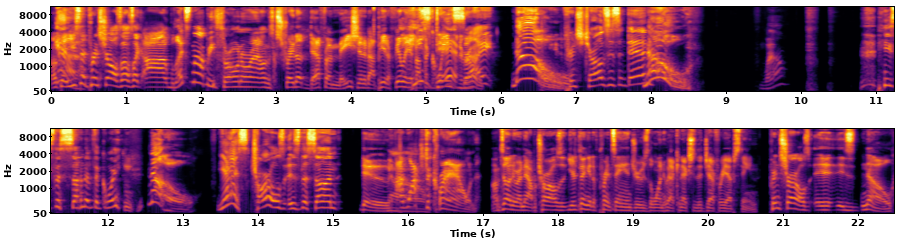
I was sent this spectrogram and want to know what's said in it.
Okay, Yeah. you said Prince Charles. I was like, uh, let's not be throwing around straight up defamation about pedophilia about the Queen's dead, son. right? No, Prince Charles isn't dead. no, Well, he's the son of the Queen. no. Yes, Charles is the son. Dude, I No. watched The Crown. I'm telling you right now, Charles, you're thinking of Prince Andrew, the one who had connections to Jeffrey Epstein. Prince Charles is, is no,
